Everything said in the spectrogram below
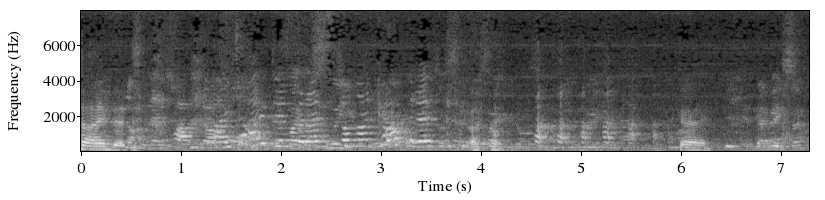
timed it. and then pop it off. I timed it, but I'm still not confident. It's like you don't have to Okay. That makes sense?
